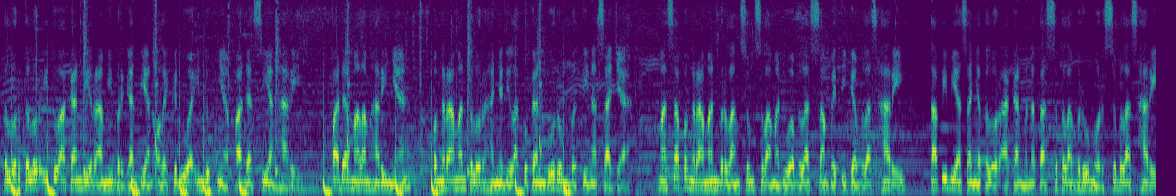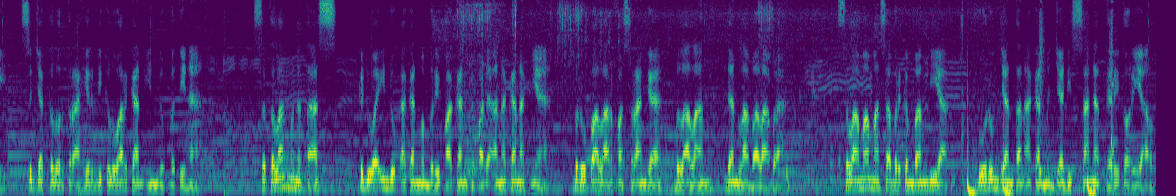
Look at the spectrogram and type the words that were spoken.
Telur-telur itu akan dirami bergantian oleh kedua induknya pada siang hari. Pada malam harinya, pengeraman telur hanya dilakukan burung betina saja. Masa pengeraman berlangsung selama 12-13 hari, tapi biasanya telur akan menetas setelah berumur 11 hari, sejak telur terakhir dikeluarkan induk betina. Setelah menetas, kedua induk akan memberi pakan kepada anak-anaknya, berupa larva serangga, belalang, dan laba-laba. Selama masa berkembang biak, burung jantan akan menjadi sangat teritorial.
